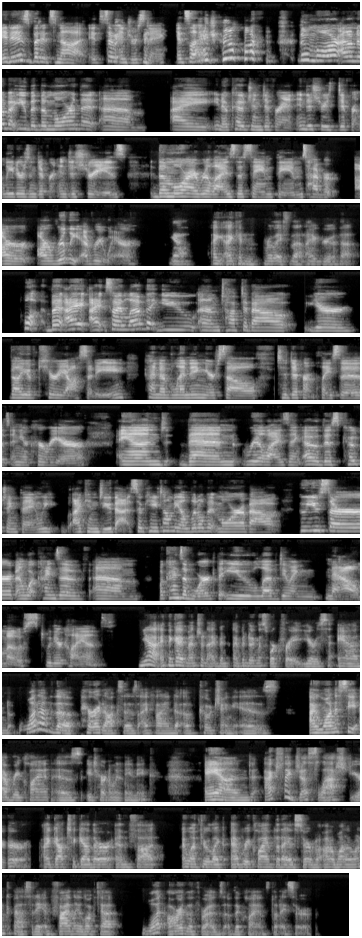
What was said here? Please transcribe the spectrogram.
it is, but it's not. It's so interesting. it's like the more, the more I don't know about you, but the more that um I, you know, coach in different industries, different leaders in different industries, the more I realize the same themes have are are really everywhere. Yeah. I, I can relate to that. I agree with that. Well, but I, I, so I love that you um, talked about your value of curiosity, kind of lending yourself to different places in your career, and then realizing, oh, this coaching thing, we, I can do that. So, can you tell me a little bit more about who you serve and what kinds of, um, what kinds of work that you love doing now most with your clients? Yeah, I think I mentioned I've been I've been doing this work for 8 years and one of the paradoxes I find of coaching is I want to see every client as eternally unique. And actually just last year I got together and thought I went through like every client that I had served on a one-on-one capacity and finally looked at what are the threads of the clients that I serve.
